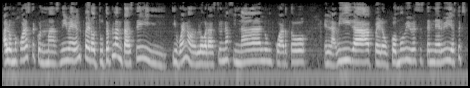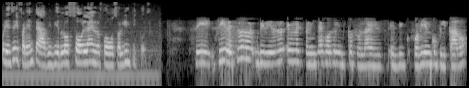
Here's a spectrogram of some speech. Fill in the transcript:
a lo mejor hasta con más nivel, pero tú te plantaste y, y bueno, lograste una final, un cuarto en la viga, pero ¿cómo vives este nervio y esta experiencia diferente a vivirlo sola en los Juegos Olímpicos? Sí, sí, de hecho vivir en la experiencia de Juegos Olímpicos sola es, es fue bien complicado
